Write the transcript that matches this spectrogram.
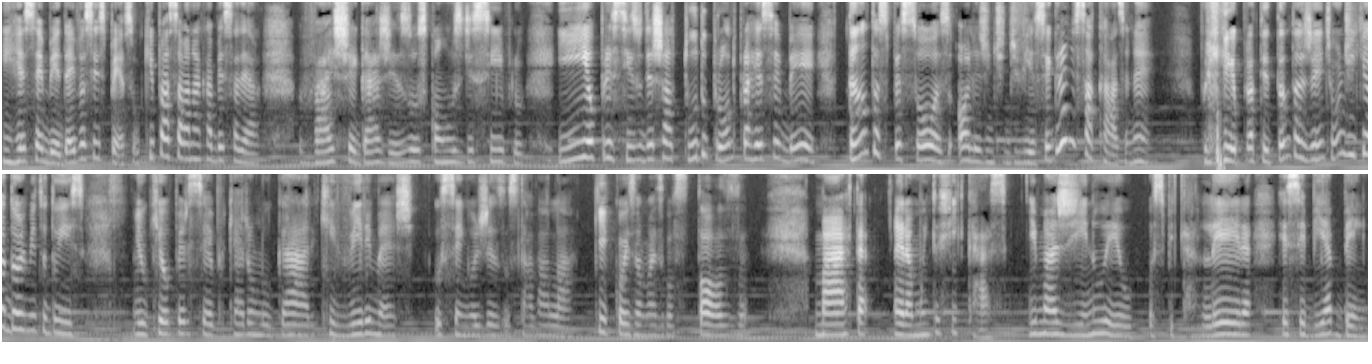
em receber. Daí vocês pensam, o que passava na cabeça dela? Vai chegar Jesus com os discípulos e eu preciso deixar tudo pronto para receber tantas pessoas. Olha, a gente devia ser grande essa casa, né? Porque para ter tanta gente, onde que ia dormir tudo isso? E o que eu percebo que era um lugar que vira e mexe. O Senhor Jesus estava lá. Que coisa mais gostosa. Marta era muito eficaz. Imagino eu, hospitaleira, recebia bem.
